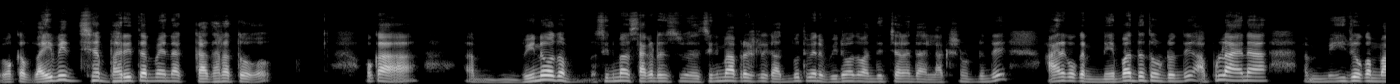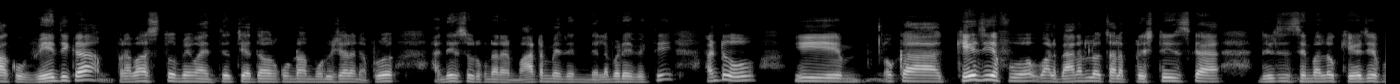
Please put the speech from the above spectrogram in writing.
ఒక వైవిధ్య భరితమైన కథలతో ఒక వినోదం సినిమా సగటు సినిమా ప్రేక్షకులకి అద్భుతమైన వినోదం అందించాలని దాని లక్షణం ఉంటుంది. ఆయనకు ఒక నిబద్ధత ఉంటుంది. అప్పుడు ఆయన ఇది ఒక మాకు వేదిక ప్రభాస్తో మేము ఆయన చేద్దాం అనుకుంటున్నాం మూడు విషయాలని అప్పుడు అందేసి ఊరుకున్నారు ఆయన మాట మీద నిలబడే వ్యక్తి అంటూ ఈ ఒక కేజీఎఫ్ వాళ్ళ బ్యానర్లో చాలా ప్రెస్టీజ్గా నిలిచిన సినిమాల్లో కేజీఎఫ్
